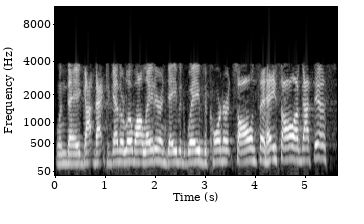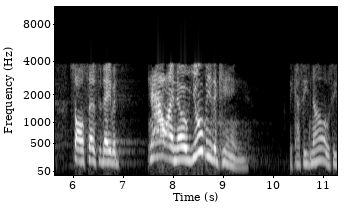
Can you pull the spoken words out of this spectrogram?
When they got back together a little while later and David waved the corner at Saul and said, Hey Saul, I've got this. Saul says to David, now I know you'll be the king. Because he knows he's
